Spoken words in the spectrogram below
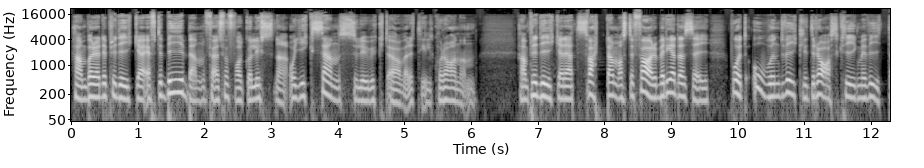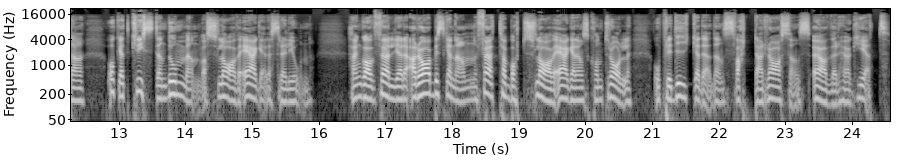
Han började predika efter Bibeln för att få folk att lyssna och gick sen slukt över till Koranen. Han predikade att svarta måste förbereda sig på ett oundvikligt raskrig med vita och att kristendomen var slavägares religion. Han gav följare arabiska namn för att ta bort slavägarens kontroll och predikade den svarta rasens överhöghet.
